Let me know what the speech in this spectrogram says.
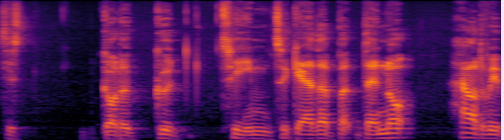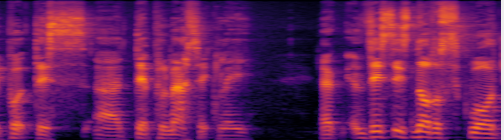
just got a good team together, but they're not. How do we put this uh, diplomatically? this is not a squad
